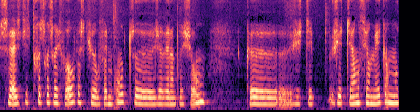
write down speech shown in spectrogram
Ça a été très très très fort parce qu'en fin de compte, euh, j'avais l'impression que j'étais j'étais enfermée comme,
